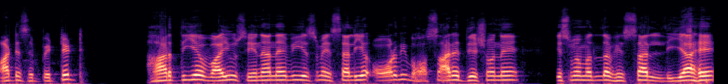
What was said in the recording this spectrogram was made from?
पार्टिसिपेटेड भारतीय वायुसेना ने भी इसमें हिस्सा लिया, और भी बहुत सारे देशों ने इसमें मतलब हिस्सा लिया है।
